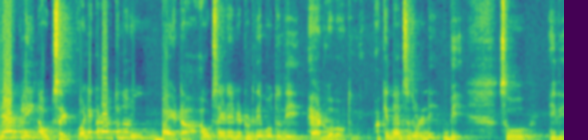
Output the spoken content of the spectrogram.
దే ఆర్ ప్లేయింగ్ అవుట్ సైడ్ వాళ్ళు ఎక్కడ ఆడుతున్నారు? బయట. అవుట్ సైడ్ అయినటువంటిది ఏమవుతుంది? యాడ్వర్బ్ అవుతుంది. కింద ఆన్సర్ చూడండి. బి సో ఇది.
